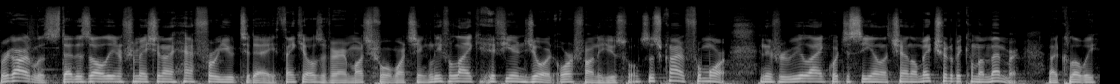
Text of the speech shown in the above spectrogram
Regardless, that is all the information I have for you today. Thank you also very much for watching. Leave a like if you enjoyed or found it useful. Subscribe for more. And if you really like what you see on the channel, make sure to become a member like Chloe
